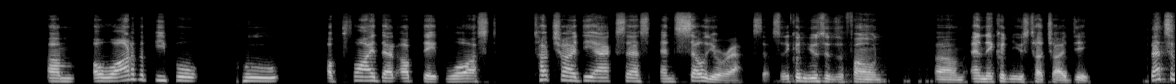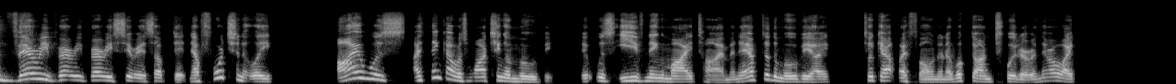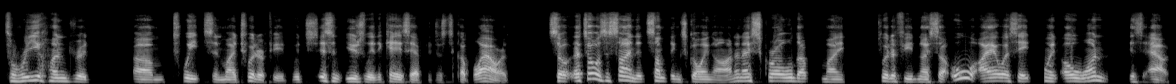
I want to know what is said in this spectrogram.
um, a lot of the people who applied that update lost Touch ID access and cellular access. So they couldn't use it as a phone, um, and they couldn't use Touch ID. That's a very, very, very serious update. Now, fortunately, I was, I think I was watching a movie. It was evening my time. And after the movie, I took out my phone and I looked on Twitter, and there were like 300 um, tweets in my Twitter feed, which isn't usually the case after just a couple hours. So that's always a sign that something's going on. And I scrolled up my Twitter feed and I saw, oh, iOS 8.01 is out.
